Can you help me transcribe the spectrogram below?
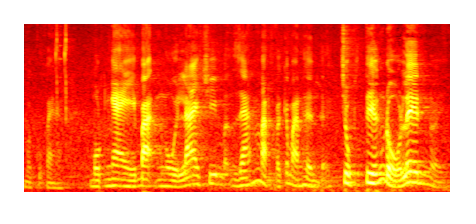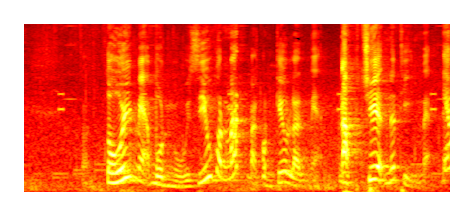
Một cụ bà một ngày bạn ngồi livestream bạn dám mặt vào cái màn hình chục tiếng đổ lên rồi tối mẹ buồn ngủ díu con mắt bạn còn kêu là mẹ đọc chuyện nữa thì mẹ đéo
